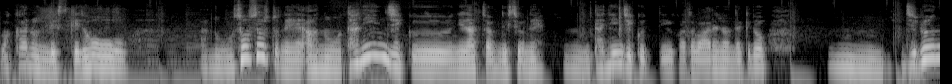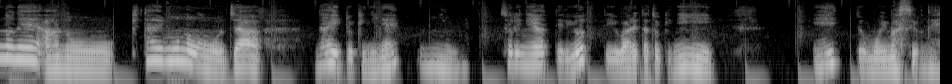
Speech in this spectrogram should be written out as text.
わかるんですけど、あの、そうするとね、あの、他人軸になっちゃうんですよね。うん、他人軸っていう方はあれなんだけど、うん、自分のね、あの、着たいものじゃない時にね、うん、それ似合ってるよって言われた時に、えって思いますよね。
